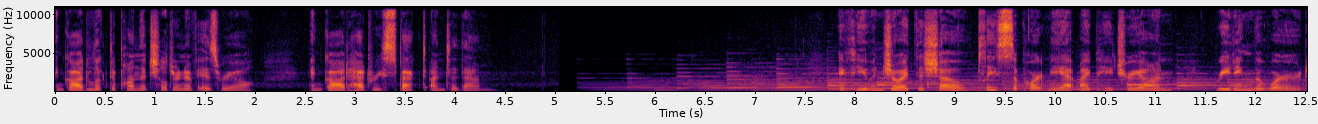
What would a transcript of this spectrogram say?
And God looked upon the children of Israel, and God had respect unto them. If you enjoyed the show, please support me at my Patreon, Reading the Word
